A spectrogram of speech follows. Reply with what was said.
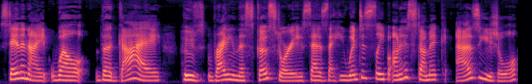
stay the night. Well, the guy who's writing this ghost story says that he went to sleep on his stomach as usual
